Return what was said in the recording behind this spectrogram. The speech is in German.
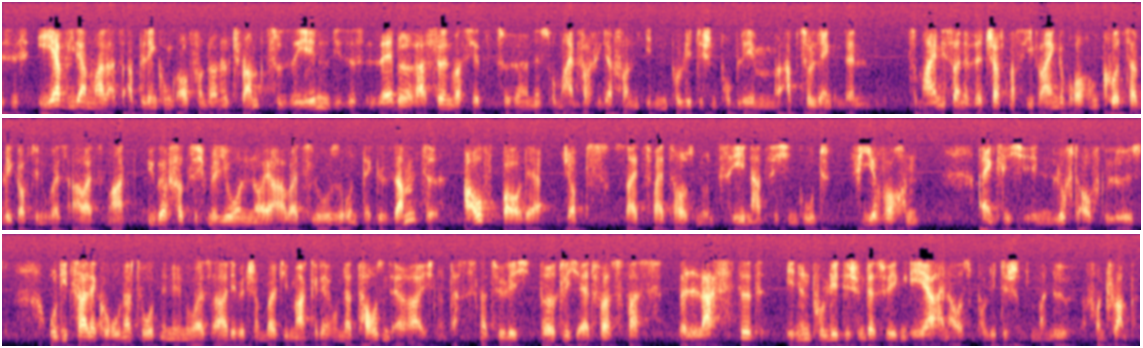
es ist eher wieder mal als Ablenkung auch von Donald Trump zu sehen, dieses Säbelrasseln, was jetzt zu hören ist, um einfach wieder von innenpolitischen Problemen ist seine Wirtschaft massiv eingebrochen, kurzer Blick auf den US-Arbeitsmarkt, über 40 Millionen neue Arbeitslose und der gesamte Aufbau der Jobs seit 2010 hat sich in gut vier Wochen eigentlich in Luft aufgelöst. Und die Zahl der Corona-Toten in den USA, die wird schon bald die Marke der 100.000 erreichen. Und das ist natürlich wirklich etwas, was belastet innenpolitisch und deswegen eher ein außenpolitisches Manöver von Trump.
